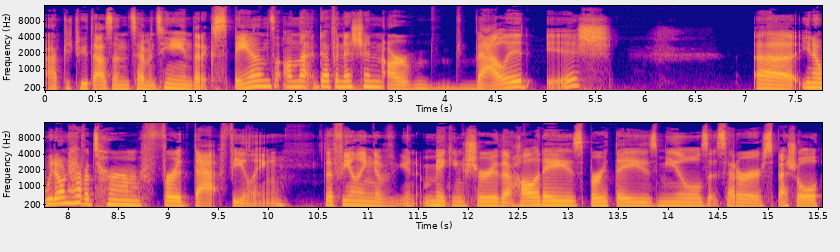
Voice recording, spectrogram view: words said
after 2017 that expands on that definition are valid-ish. Uh, you know, we don't have a term for that feeling. The feeling of you know making sure that holidays, birthdays, meals, etc. are special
